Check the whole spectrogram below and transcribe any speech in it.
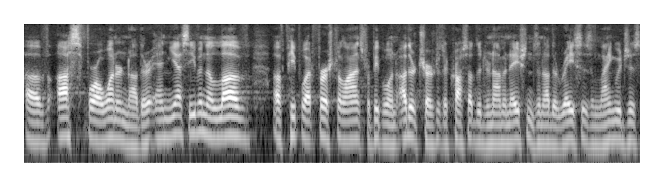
of us for one another, and yes, even the love of people at First Alliance for people in other churches across other denominations and other races and languages,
